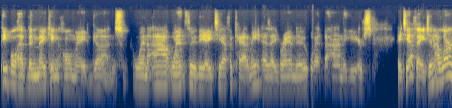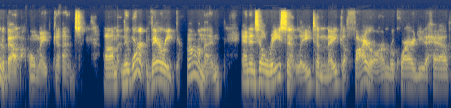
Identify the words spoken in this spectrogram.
people have been making homemade guns. When I went through the ATF Academy as a brand new, wet behind the ears ATF agent, I learned about homemade guns. Um, they weren't very common. And until recently, to make a firearm required you to have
